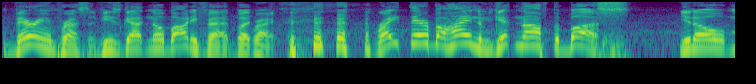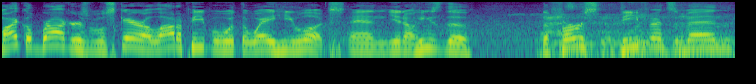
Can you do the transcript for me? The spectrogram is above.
very impressive. He's got no body fat, but Right. right there behind him, getting off the bus, you know, Michael Brockers will scare a lot of people with the way he looks, and you know he's the the first defensive end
